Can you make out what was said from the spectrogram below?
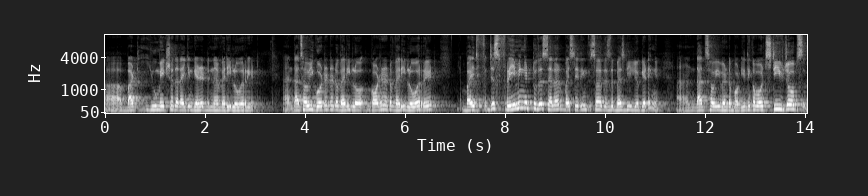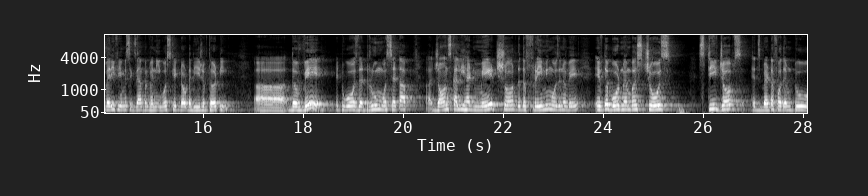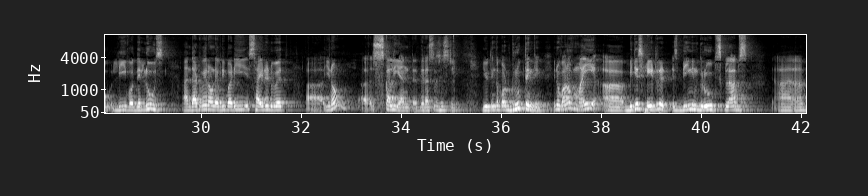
uh, but you make sure that i can get it in a very lower rate and that's how he got it at a very low got it at a very lower rate by f- just framing it to the seller by stating sir this is the best deal you're getting. It and that's how he went about. You think about steve jobs very famous example when he was kicked out at the age of 30 uh, the way it was that room was set up uh, john sculley had made sure that the framing was in a way if the board members chose steve jobs it's better for them to leave or they lose. And that way around everybody sided with uh, you know uh, sculley and the rest is history. You think about group thinking. You know one of my uh, biggest hatred is being in groups clubs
